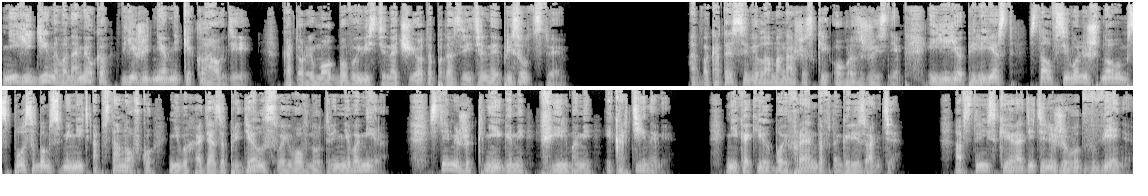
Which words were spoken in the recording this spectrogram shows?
Ни единого намека в ежедневнике Клаудии, который мог бы вывести на чье-то подозрительное присутствие. Адвокатесса вела монашеский образ жизни, и ее переезд стал всего лишь новым способом сменить обстановку, не выходя за пределы своего внутреннего мира, с теми же книгами, фильмами и картинами. Никаких бойфрендов на горизонте. Австрийские родители живут в Вене.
